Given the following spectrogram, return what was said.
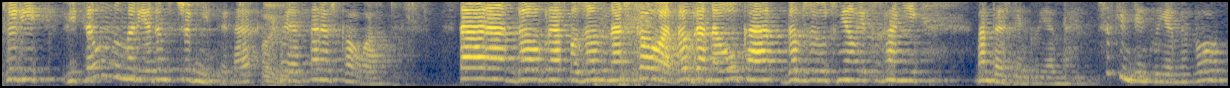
Czyli liceum numer jeden w Trzebnicy, tak? Tak Twoja jest. stara szkoła. Stara, dobra, porządna szkoła, dobra nauka, dobrzy uczniowie, kochani. Wam też dziękujemy. Wszystkim dziękujemy, bo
